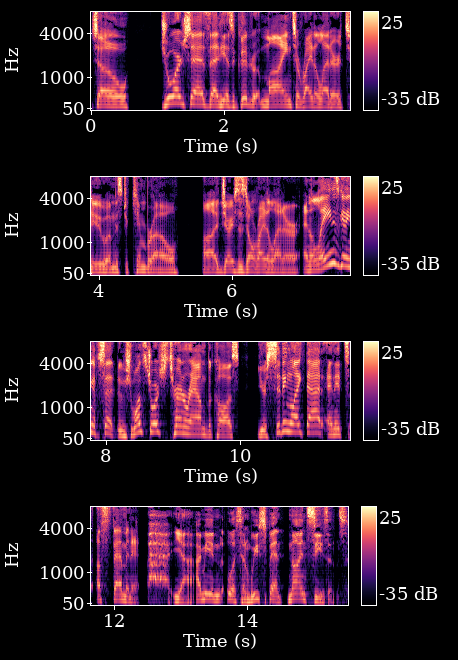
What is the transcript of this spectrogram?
So George says that he has a good mind to write a letter to uh, Mr. Kimbrough. Uh, Jerry says, don't write a letter. And Elaine is getting upset. She wants George to turn around because you're sitting like that and it's effeminate. Yeah, I mean, listen, we've spent nine seasons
